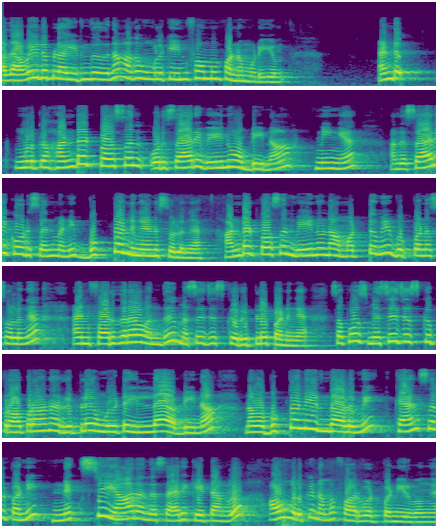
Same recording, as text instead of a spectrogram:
அது அவைலபிளாக இருந்ததுன்னா அதை உங்களுக்கு இன்ஃபார்மும் பண்ண முடியும். அண்டு உங்களுக்கு ஹண்ட்ரட் பர்சன்ட் ஒரு சாரீ வேணும் அப்படின்னா நீங்கள் அந்த சாரீ கோடு சென்ட் பண்ணி புக் பண்ணுங்கன்னு சொல்லுங்கள் ஹண்ட்ரட் பர்சன்ட் வேணும்னா மட்டுமே புக் பண்ண சொல்லுங்கள் அண்ட் ஃபர்தராக வந்து மெசேஜஸ்க்கு ரிப்ளை பண்ணுங்கள் சப்போஸ் மெசேஜஸ்க்கு ப்ராப்பரான ரிப்ளை உங்கள்கிட்ட இல்லை அப்படின்னா நம்ம புக் பண்ணியிருந்தாலுமே கேன்சல் பண்ணி நெக்ஸ்ட்டு யார் அந்த சாரீ கேட்டாங்களோ அவங்களுக்கு நம்ம ஃபார்வர்ட் பண்ணிடுவோங்க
